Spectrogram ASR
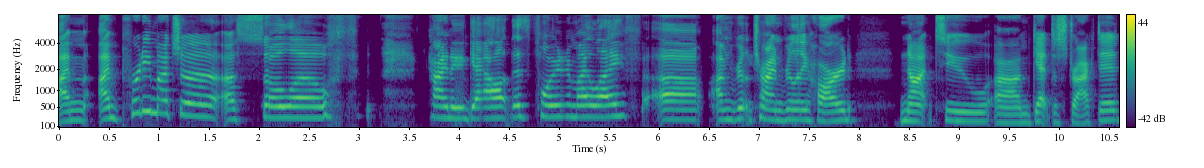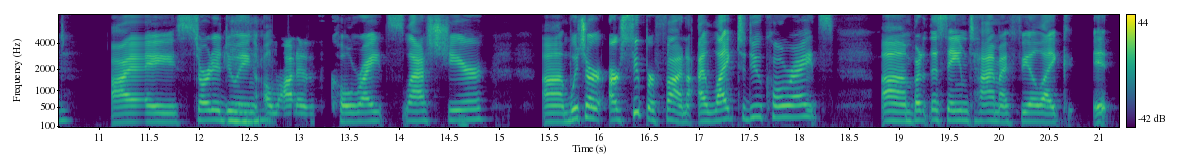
I'm I'm pretty much a, a solo kind of gal at this point in my life. Uh, I'm re- trying really hard not to um, get distracted. I started doing Mhm. a lot of co-writes last year, um, which are are super fun. I like to do co-writes, um, but at the same time, I feel like it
